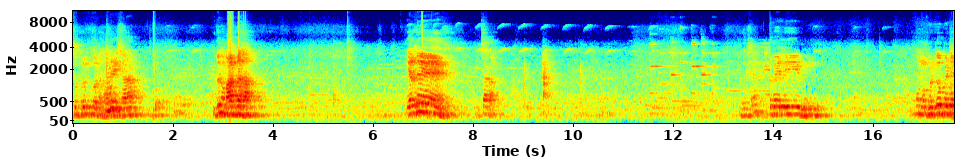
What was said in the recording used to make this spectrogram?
ಸುಪ್ರೀಂ ಕೋರ್ಟ್ ಆದೇಶ, ಇದನ್ನು ಆಗ್ರಹ ಎರಡನೇ ವಿಚಾರ. ಸಭೆಯಲ್ಲಿ ನಮ್ಮ ಗುಂಡ್ಲುಪೇಟೆ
